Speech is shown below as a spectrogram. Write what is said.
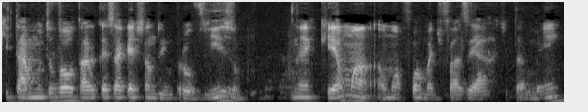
que está muito voltado com essa questão do improviso, né, que é uma, uma forma de fazer arte também,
